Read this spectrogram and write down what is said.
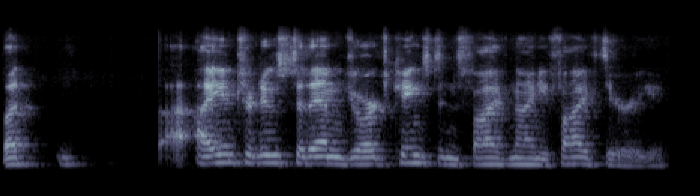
But I introduced to them George Kingston's 595 theory.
